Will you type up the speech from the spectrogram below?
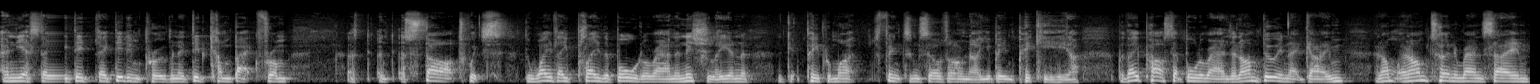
And yes, they did they did improve, and they did come back from a, a start which the way they play the ball around initially, and people might think to themselves, "Oh no, you're being picky here," but they passed that ball around, and I'm doing that game, and I'm and I'm turning around saying,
